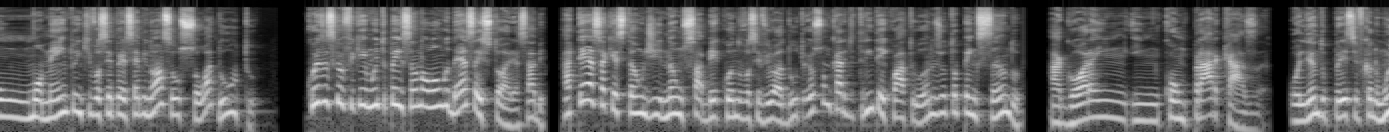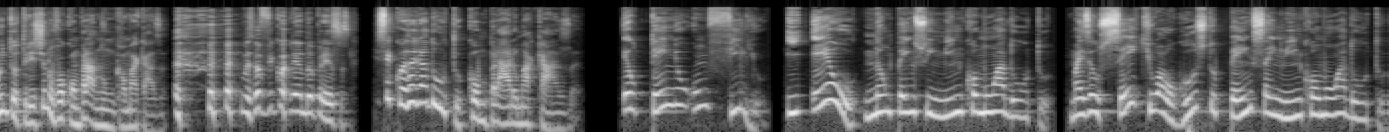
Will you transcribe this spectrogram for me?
um momento em que você percebe, nossa, eu sou adulto. Coisas que eu fiquei muito pensando ao longo dessa história, sabe? Até essa questão de não saber quando você virou adulto. Eu sou um cara de 34 anos e eu tô pensando agora em, em comprar casa. Olhando o preço e ficando muito triste. Eu não vou comprar nunca uma casa. Mas eu fico olhando preços. Isso é coisa de adulto, comprar uma casa. Eu tenho um filho. E eu não penso em mim como um adulto. Mas eu sei que o Augusto pensa em mim como um adulto.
